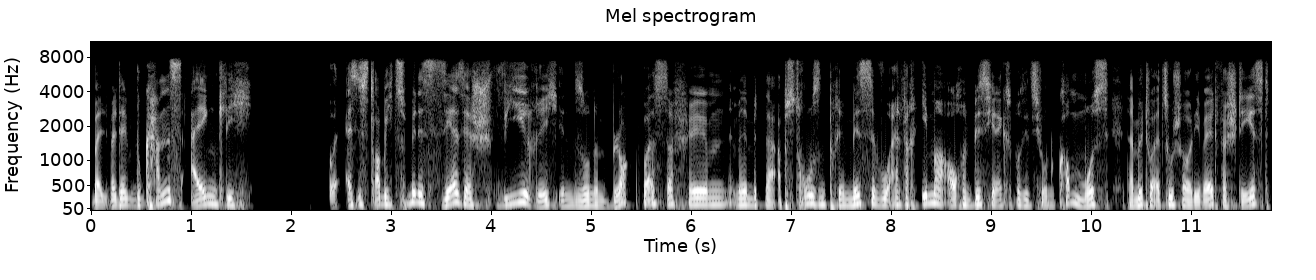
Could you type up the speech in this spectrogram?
Weil, weil du kannst eigentlich es ist, glaube ich, zumindest sehr, sehr schwierig in so einem Blockbuster-Film mit einer abstrusen Prämisse, wo einfach immer auch ein bisschen Exposition kommen muss, damit du als Zuschauer die Welt verstehst,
